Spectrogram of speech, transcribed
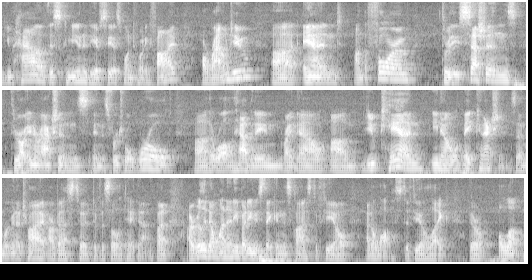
You have this community of CS 125 around you uh, and on the forum, through these sessions, through our interactions in this virtual world uh, that we're all inhabiting right now, um, you can, you know, make connections, and we're going to try our best to, to facilitate that. But I really don't want anybody who's taking this class to feel at a loss, to feel like they're alone.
